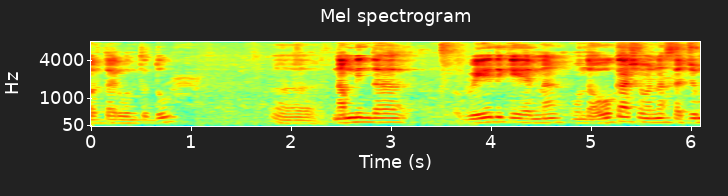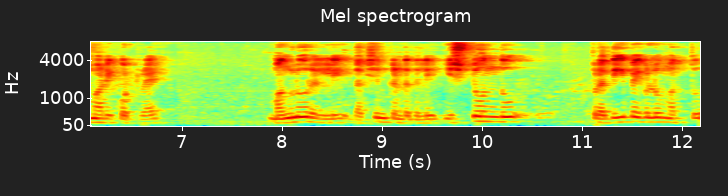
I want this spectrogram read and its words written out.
ಬರ್ತಾ ಇರುವಂಥದ್ದು ನಮ್ಮಿಂದ ವೇದಿಕೆಯನ್ನು, ಒಂದು ಅವಕಾಶವನ್ನು ಸಜ್ಜು ಮಾಡಿಕೊಟ್ರೆ ಮಂಗಳೂರಲ್ಲಿ, ದಕ್ಷಿಣ ಕನ್ನಡದಲ್ಲಿ ಇಷ್ಟೊಂದು ಪ್ರತಿಭೆಗಳು ಮತ್ತು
